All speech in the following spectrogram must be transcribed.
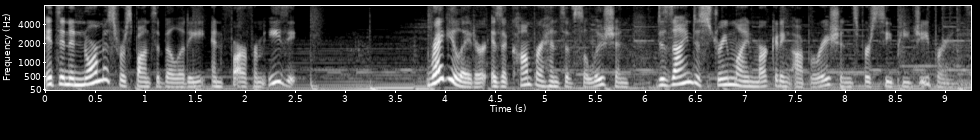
It's an enormous responsibility and far from easy. Regulator is a comprehensive solution designed to streamline marketing operations for CPG brands,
